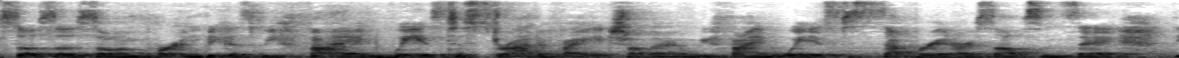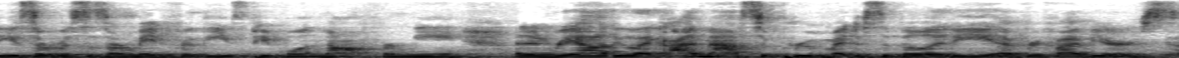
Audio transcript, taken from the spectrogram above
so so so important because we find ways to stratify each other and we find ways to separate ourselves and say these services are made for these people and not for me. And in reality like i'm asked to prove my disability every five years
